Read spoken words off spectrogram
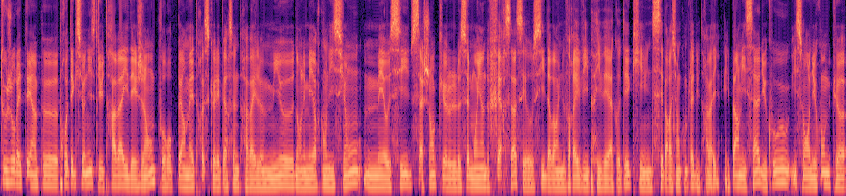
toujours été un peu protectionnistes du travail des gens pour permettre à ce que les personnes travaillent le mieux dans les meilleures conditions, mais aussi sachant que le seul moyen de faire ça, c'est aussi d'avoir une vraie vie privée à côté qui est une séparation complète du travail. Et parmi ça, du coup, ils se sont rendus compte que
